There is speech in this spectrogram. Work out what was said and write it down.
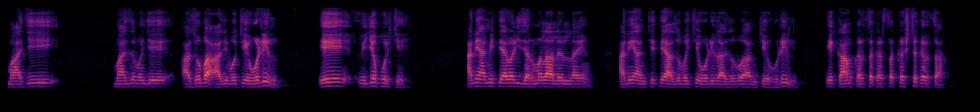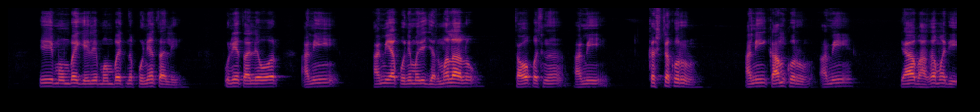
माझी माझं म्हणजे आजोबा आजोबाचे वडील हे विजयपूरचे आणि आम्ही त्यावेळी जन्माला आलेलो नाही. आणि आमचे ते आजोबाचे वडील आजोबा आमचे वडील हे काम करता करता कष्ट करता हे मुंबई गेले मुंबईतनं पुण्यात आले. पुण्यात आल्यावर आणि आम्ही या पुण्यामध्ये जन्माला आलो. तेव्हापासून आम्ही कष्ट करून आणि काम करून आम्ही या भागामध्ये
